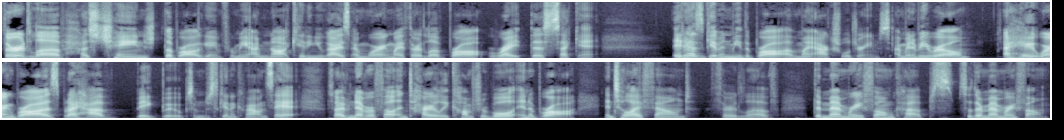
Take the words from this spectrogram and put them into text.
Third Love has changed the bra game for me. I'm not kidding you guys. I'm wearing my Third Love bra right this second. It has given me the bra of my actual dreams. I'm going to be real. I hate wearing bras, but I have big boobs. I'm just going to come out and say it. So I've never felt entirely comfortable in a bra until I found Third Love. The memory foam cups, so they're memory foam.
